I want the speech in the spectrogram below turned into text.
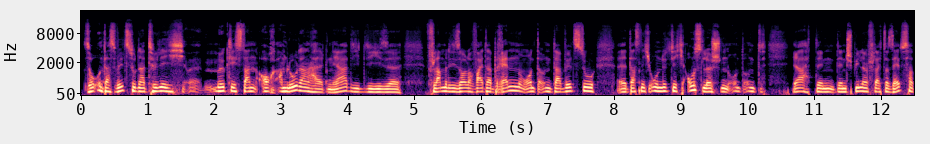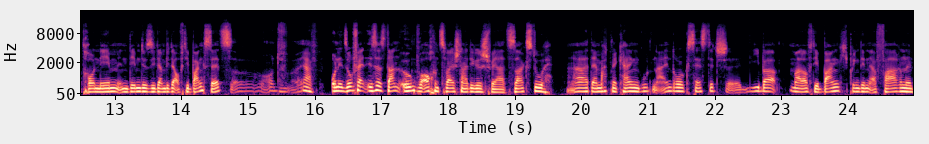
So, und das willst du natürlich äh, möglichst dann auch am Lodern halten, ja. Die, diese Flamme, die soll doch weiter brennen und, und da willst du äh, das nicht unnötig auslöschen und, und ja, den, den Spielern vielleicht das Selbstvertrauen nehmen, indem du sie dann wieder auf die Bank setzt. Und ja, und insofern ist es dann irgendwo auch ein zweischneidiges Schwert. Sagst du, ja, der macht mir keinen guten Eindruck. Sestic äh, lieber mal auf die Bank. Ich bringe den erfahrenen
